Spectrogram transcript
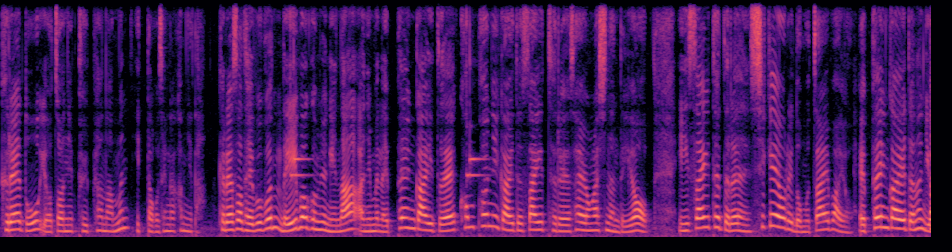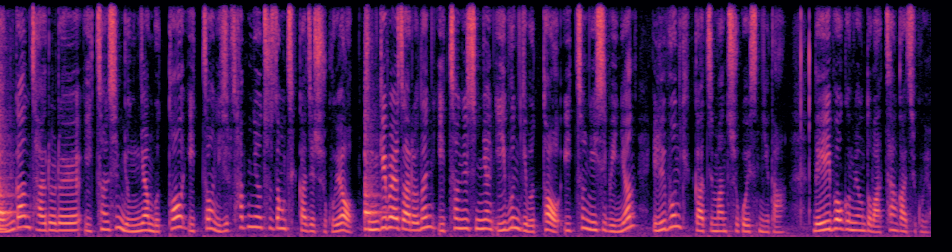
그래도 여전히 불편함은 있다고 생각합니다. 그래서 대부분 네이버 금융이나 아니면 FN 가이드의 컴퍼니 가이드 사이트를 사용하시는데요. 이 사이트들은 시계열이 너무 짧아요. FN 가이드는 연간 자료를 2016년부터 2023년 추정치까지 주고요. 분기별 자료는 2020년 2분기부터 2022년 1분기까지만 주고 있습니다. 네이버 금융도 마찬가지고요.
